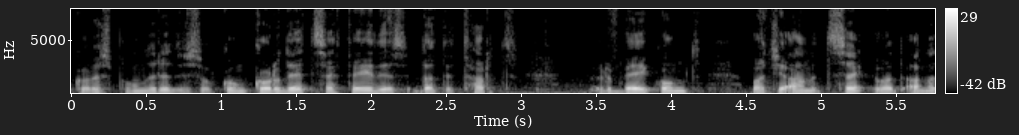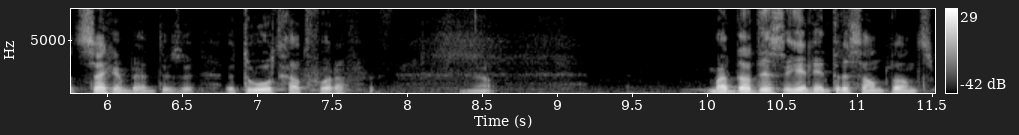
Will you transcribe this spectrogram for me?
corresponderen, dus of concordet zegt hij, dus dat het hart erbij komt wat je aan het, wat aan het zeggen bent. Dus eh, het woord gaat vooraf. Ja. Maar dat is heel interessant, want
